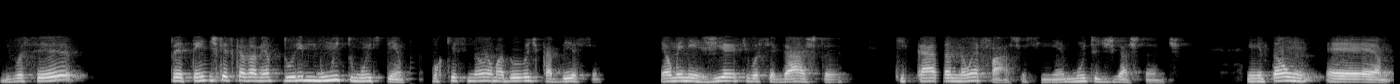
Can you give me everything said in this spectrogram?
E você pretende que esse casamento dure muito, muito tempo, porque senão é uma dor de cabeça, é uma energia que você gasta que, cara, não é fácil, assim, é muito desgastante. Então, é,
